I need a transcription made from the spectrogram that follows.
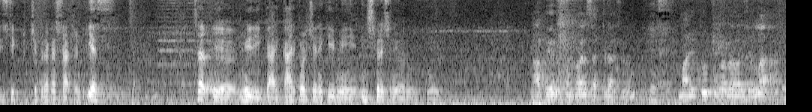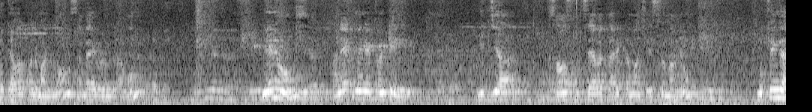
డిస్టిక్ చెప్పినాక స్టార్ట్ చేయండి. ఎస్ సార్ మీరు ఈ కా- కార్యక్రమం చేయడానికి మీ ఇన్స్పిరేషన్ ఎవరు? మీరు నా పేరు సొంతవారి సత్యరాజు. మాది తూర్పుగోదావరి జిల్లా. దేవరపల్లి మండలం సంగాయగూడెం గ్రామం. నేను అనేకమైనటువంటి విద్య సంస్కృతి సేవా కార్యక్రమాలు చేస్తున్నాను. ముఖ్యంగా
